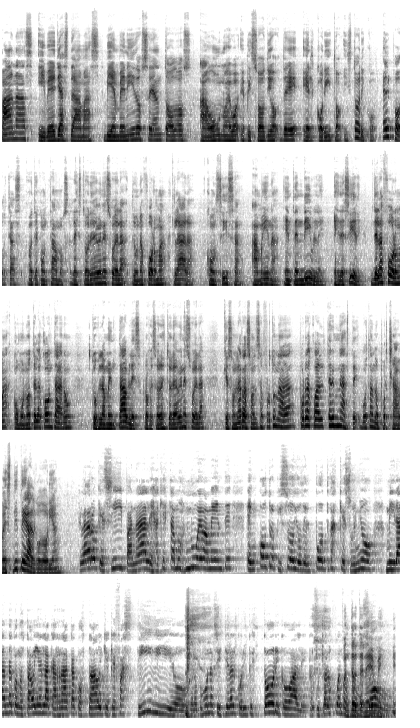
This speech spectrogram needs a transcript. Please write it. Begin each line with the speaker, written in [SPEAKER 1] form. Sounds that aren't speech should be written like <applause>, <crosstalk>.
[SPEAKER 1] Panas y bellas damas, bienvenidos sean todos a un nuevo episodio de El Corito Histórico, el podcast donde te contamos la historia de Venezuela de una forma clara, concisa, amena, entendible, es decir, de la forma como no te la contaron tus lamentables profesores de historia de Venezuela, que son la razón desafortunada por la cual terminaste votando por Chávez. Dite algo, Dorian.
[SPEAKER 2] Claro que sí, panales. Aquí estamos nuevamente en otro episodio del podcast que soñó Miranda cuando estaba ahí en la carraca acostado y que qué fastidio. Pero cómo no existiera el corito histórico, vale. Para escuchar los cuentos como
